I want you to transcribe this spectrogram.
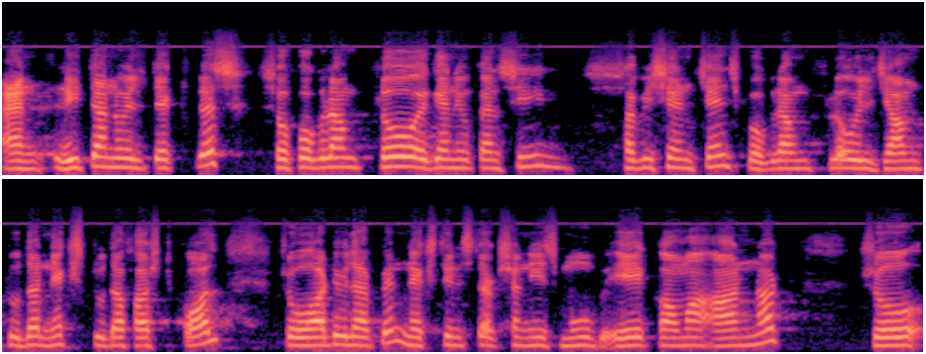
and return will take place. So program flow again you can see sufficient change. Program flow will jump to the next to the first call. So what will happen? Next instruction is move a comma r not so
